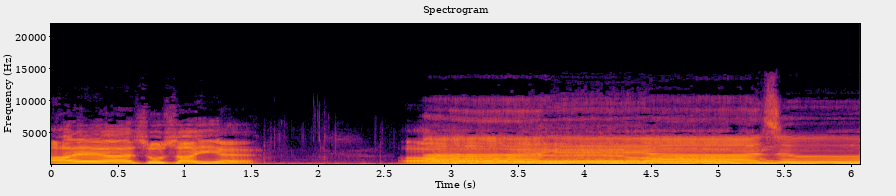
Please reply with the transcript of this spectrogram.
Aea zozaie. Aea zozaie.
